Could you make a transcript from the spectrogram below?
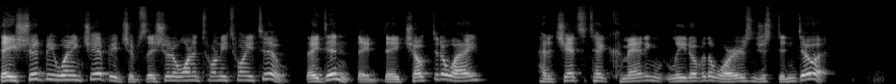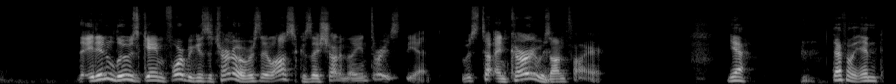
They should be winning championships. They should have won in 2022. They didn't. They they choked it away, had a chance to take a commanding lead over the Warriors and just didn't do it. They didn't lose game four because of turnovers. They lost because they shot a million threes at the end. It was tough. And Curry was on fire. Yeah, definitely. And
